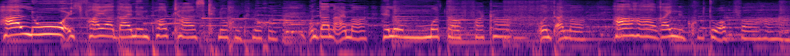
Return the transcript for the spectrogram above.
Hallo, ich feier deinen Podcast Knochen Knochen. Und dann einmal Hello Motherfucker. Und einmal Haha, reingeguckt, du Opfer. Haha.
